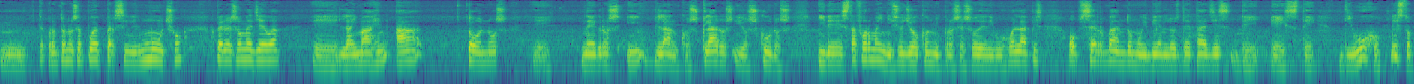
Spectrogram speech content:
mm, de pronto no se puede percibir mucho pero eso me lleva eh, la imagen a tonos eh, negros y blancos, claros y oscuros. Y de esta forma inicio yo con mi proceso de dibujo a lápiz, observando muy bien los detalles de este dibujo. Listo,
